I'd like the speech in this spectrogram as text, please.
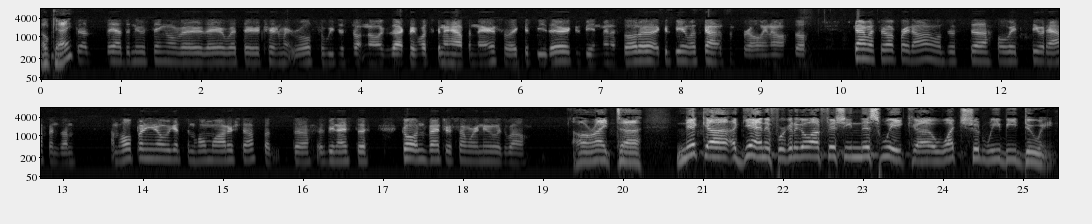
Okay. The, they have the new thing over there with their tournament rules, so we just don't know exactly what's going to happen there. So it could be there, it could be in Minnesota, it could be in Wisconsin for all we know. So it's kind of a throw up right now, and we'll just uh, we'll wait to see what happens. I'm I'm hoping you know we get some home water stuff, but uh, it'd be nice to go and venture somewhere new as well. All right, uh, Nick. Uh, again, if we're going to go out fishing this week, uh, what should we be doing?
